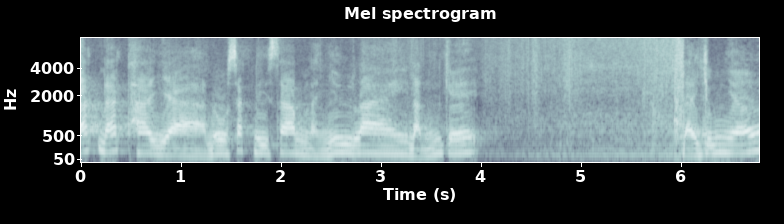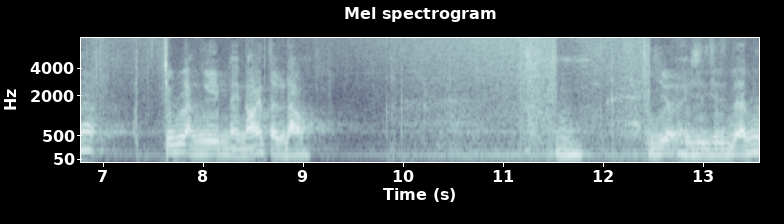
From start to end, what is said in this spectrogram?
Phát đát tha già, đô sắc ni sam là như lai, đảnh kế. Đại chúng nhớ, chú lăng nghiêm này nói từ đâu? Ừ. Đến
